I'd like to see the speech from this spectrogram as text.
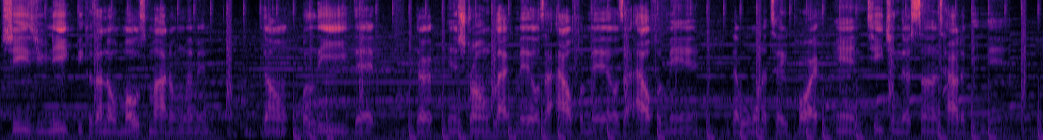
she's unique because I know most modern women don't believe that they're in strong black males or alpha males or alpha men that will want to take part in teaching their sons how to be men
